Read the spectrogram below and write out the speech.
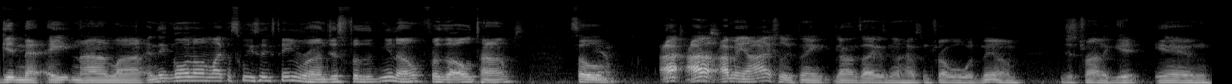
getting that eight nine line, and then going on like a Sweet Sixteen run just for the you know for the old times. So Yeah, I, I I mean I actually think Gonzaga is gonna have some trouble with them just trying to get in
